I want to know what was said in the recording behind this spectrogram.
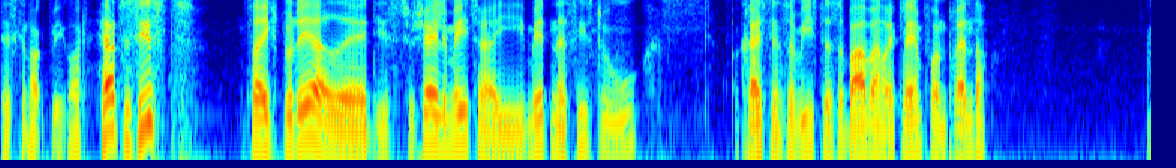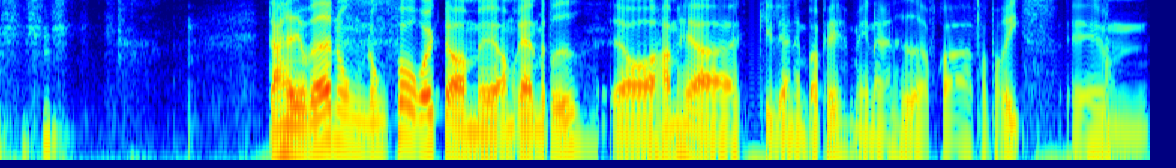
det skal nok blive godt. Her til sidst, så eksploderede øh, de sociale medier i midten af sidste uge. Og Christian, så viste det sig bare at være en reklame for en printer. Der havde jo været nogle, nogle få rygter om, øh, om Real Madrid, og ham her, Kylian Mbappé, mener han hedder, fra, fra Paris. Øhm,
